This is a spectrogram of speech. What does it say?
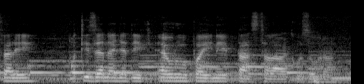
felé a 11. Európai Néppánz találkozóra.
